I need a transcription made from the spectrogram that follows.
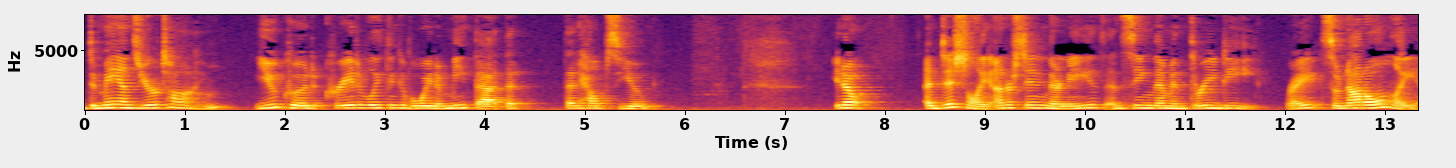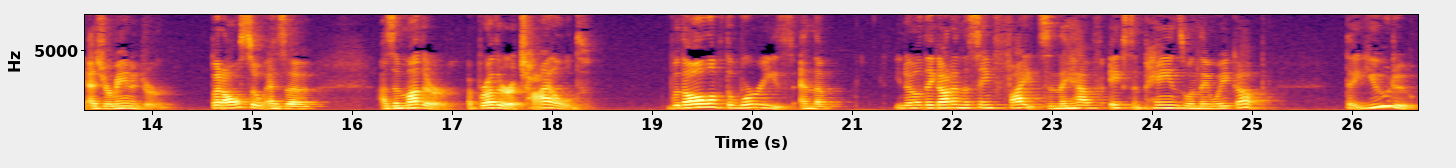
demands your time, you could creatively think of a way to meet that that that helps you. You know, additionally, understanding their needs and seeing them in 3D, right? So not only as your manager, but also as a as a mother, a brother, a child, with all of the worries and the you know, they got in the same fights and they have aches and pains when they wake up that you do.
